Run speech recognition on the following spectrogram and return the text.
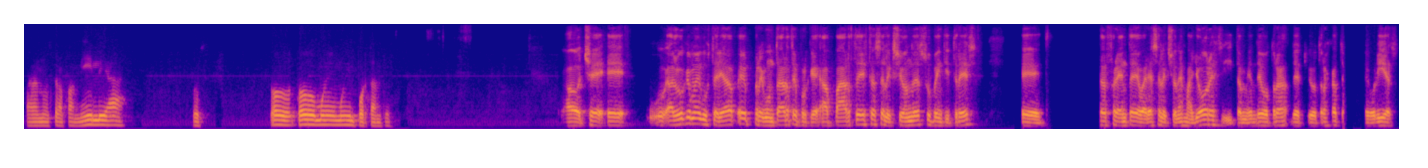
para nuestra familia, pues todo, todo muy, muy importante. Wow, che, eh, algo que me gustaría eh, preguntarte, porque aparte de esta selección de sub-23, eh, al frente de varias selecciones mayores y también de otras, de, otras categorías.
